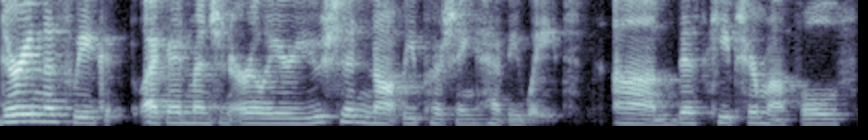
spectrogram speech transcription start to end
during this week, like I mentioned earlier, you should not be pushing heavy weight. Um, this keeps your muscles.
